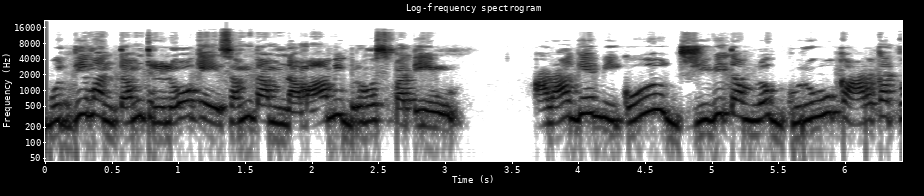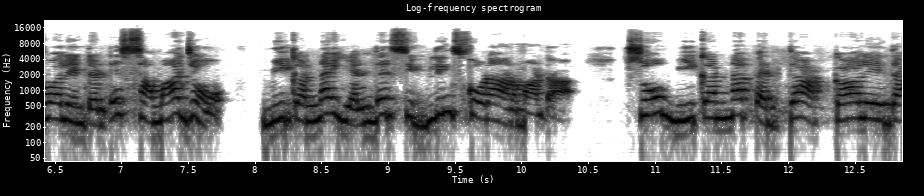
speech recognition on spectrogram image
బుద్ధిమంతం త్రిలోకేశం తమ్ నమామి బృహస్పతి. అలాగే మీకు జీవితంలో గురువు కారకత్వాలు ఏంటంటే సమాజం మీకన్నా ఎల్డర్ సిబ్లింగ్స్ కూడా అన్నమాట. సో మీకన్నా పెద్ద అక్క లేదా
